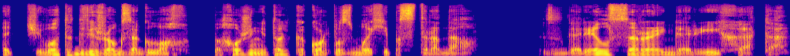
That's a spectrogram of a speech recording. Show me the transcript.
Отчего-то движок заглох. Похоже, не только корпус Бэхи пострадал. «Сгорел сарай, гори хата»,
